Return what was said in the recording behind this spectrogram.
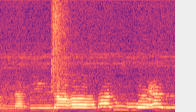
الذين آمنوا وعملوا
